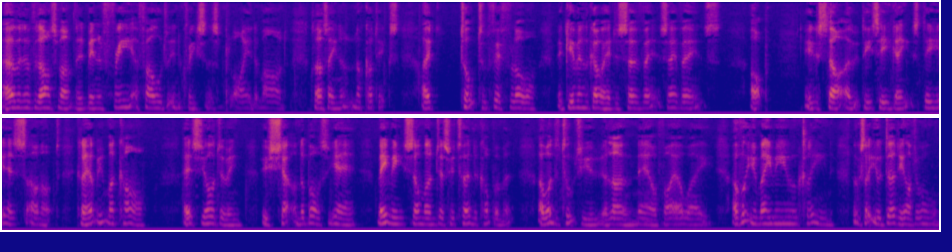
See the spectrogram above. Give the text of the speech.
Over the last month, there's been a threefold increase in the supply and demand Class A narcotics. I talked to fifth floor. They're given the go-ahead to surveillance op. You start at DC gates. DS or not. Can I help you with my car? It's your doing. You shut on the boss. Yeah. Maybe someone just returned a compliment. I want to talk to you alone now. Fire away. I thought you maybe you were clean. Looks like you're dirty after all.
